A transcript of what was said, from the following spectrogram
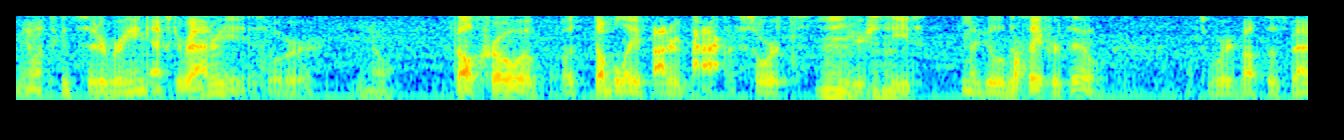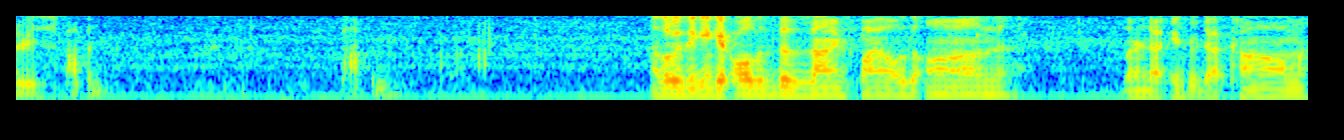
You may want to consider bringing extra batteries, or you know, Velcro a, a double A battery pack of sorts Mm, under your mhm. seat. It might be a little bit safer too. Not to worry about those batteries popping. Popping. As always, you can get all the design files on learn.adafruit.com.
